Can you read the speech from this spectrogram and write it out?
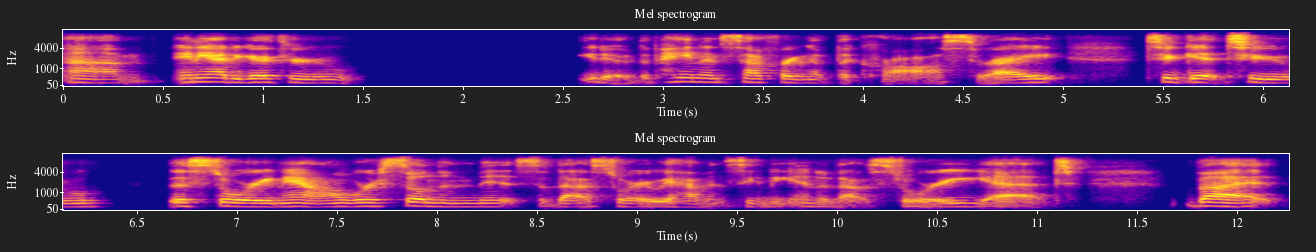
Um, and he had to go through you know the pain and suffering of the cross right to get to the story. Now we're still in the midst of that story. We haven't seen the end of that story yet. But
